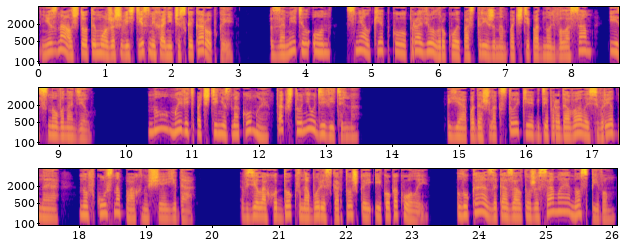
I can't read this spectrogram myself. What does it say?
«Не знал, что ты можешь вести с механической коробкой», — заметил он, снял кепку, провел рукой по стриженным почти под ноль волосам и снова надел. «Ну, мы ведь почти не знакомы, так что неудивительно». Я подошла к стойке, где продавалась вредная, но вкусно пахнущая еда. Взяла хот-дог в наборе с картошкой и кока-колой. Лука заказал то же самое, но с пивом.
